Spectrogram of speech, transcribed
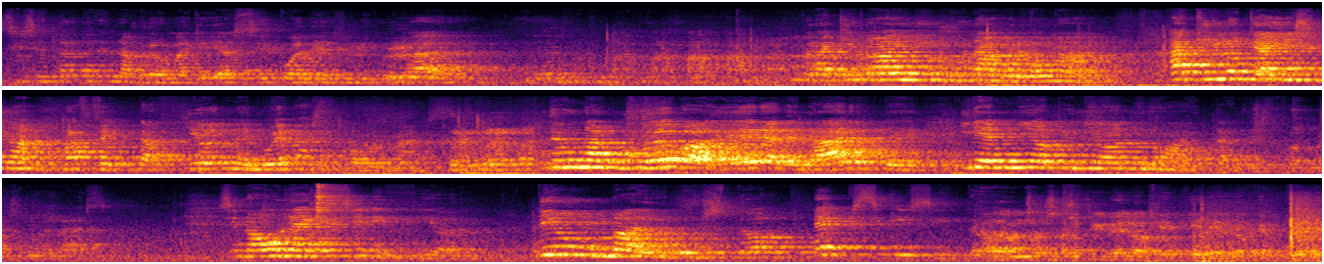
Si se trata de una broma, yo ya sé cuál es mi lugar. Pero aquí no hay ninguna broma. Aquí lo que hay es una afectación de nuevas formas, de una nueva era del arte. Y en mi opinión no hay tales formas nuevas, sino una exhibición de un mal gusto exquisito. Cada uno escribe lo que quiere y lo que puede,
